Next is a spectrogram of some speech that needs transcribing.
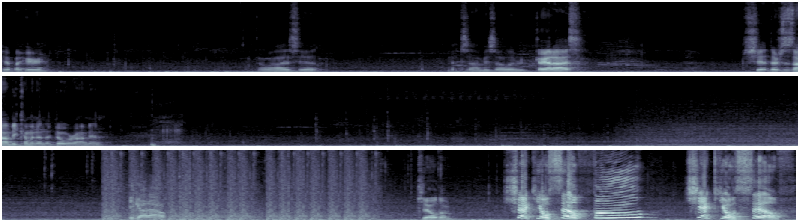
Yep, I hear you. No eyes yet. Got zombies all over. I got eyes. Shit, there's a zombie coming in the door I'm in. He got out. Killed him. Check yourself, fool! Check yourself!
